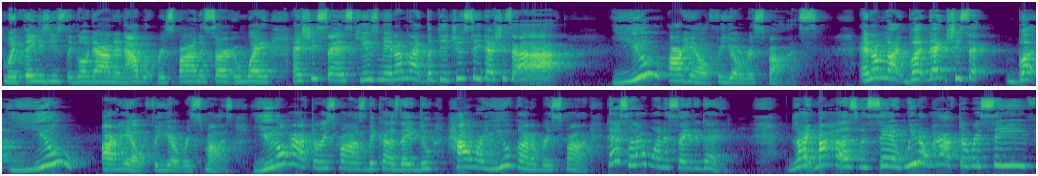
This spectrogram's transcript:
when things used to go down and I would respond a certain way. And she said, excuse me. And I'm like, but did you see that? She said, ah, you are held for your response. And I'm like, but that, she said, but you are held for your response. You don't have to respond because they do. How are you going to respond? That's what I want to say today. Like my husband said, we don't have to receive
